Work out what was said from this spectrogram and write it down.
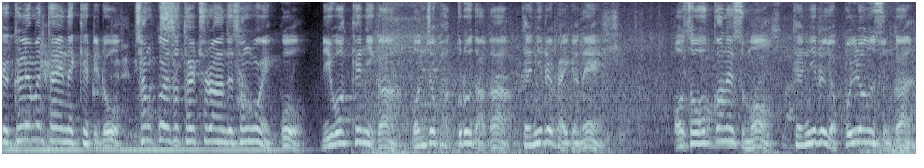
그렇게 클레멘타인의 캐리로 창고에서 탈출하는 데 성공했고 리와 케니가 먼저 밖으로 나가 데니를 발견해 어서 헛간에 숨어 데니를 엿보려는 순간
